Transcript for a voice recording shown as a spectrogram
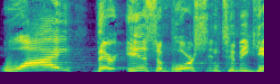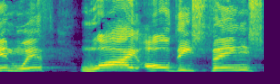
Why there is abortion to begin with? Why all these things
